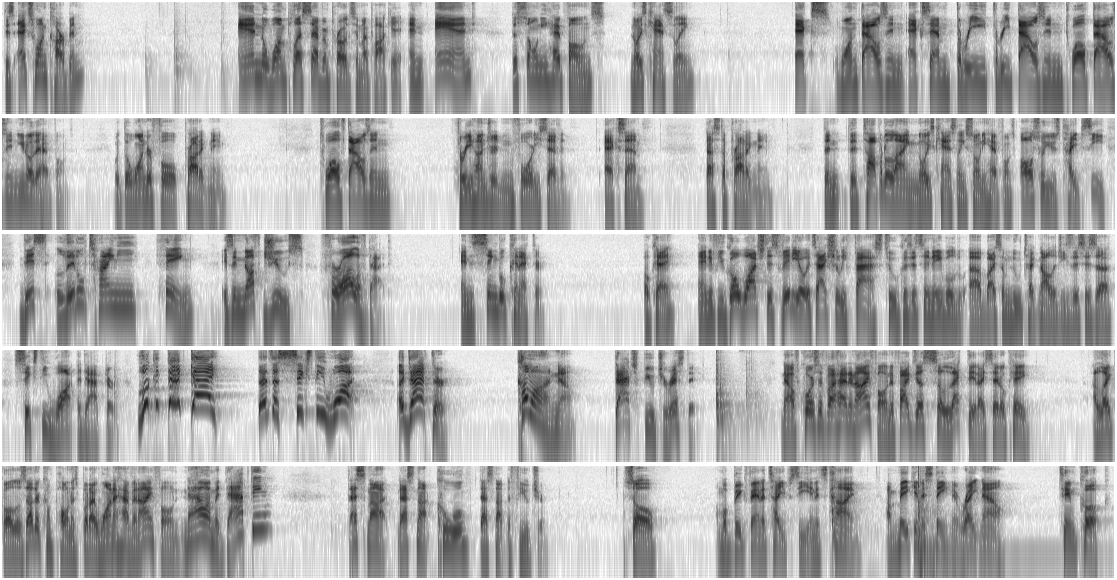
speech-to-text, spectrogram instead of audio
This X1 carbon and the OnePlus 7 Pro that's in my pocket and and the Sony headphones, noise canceling, X1000, XM3, 3000, 12,000, you know the headphones with the wonderful product name. 12,347 XM. That's the product name. The, the top of the line noise canceling Sony headphones also use Type C. This little tiny thing is enough juice for all of that and a single connector. Okay? And if you go watch this video, it's actually fast too because it's enabled uh, by some new technologies. This is a 60 watt adapter. Look at that guy! That's a 60 watt adapter. Come on now. That's futuristic. Now, of course, if I had an iPhone, if I just selected, I said, okay, I like all those other components, but I want to have an iPhone. Now I'm adapting? That's not that's not cool. That's not the future. So I'm a big fan of Type C, and it's time. I'm making a statement right now. Tim Cook,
